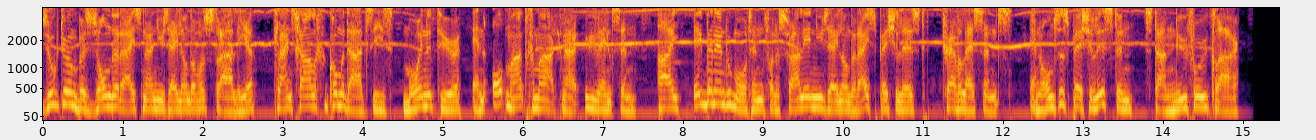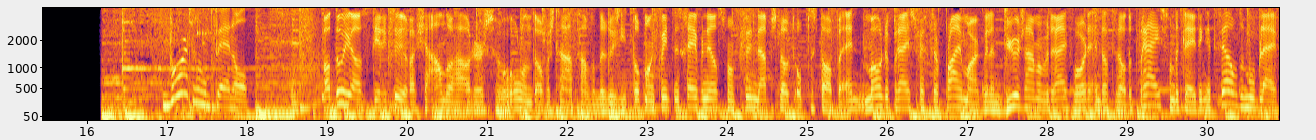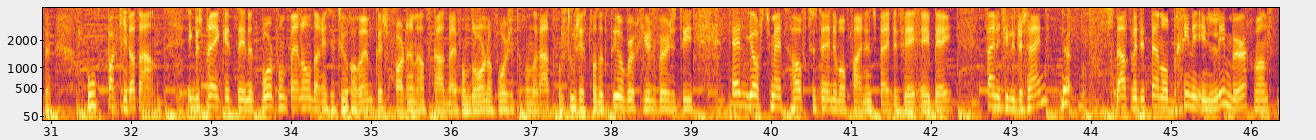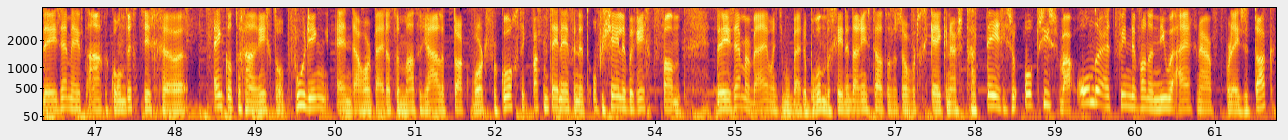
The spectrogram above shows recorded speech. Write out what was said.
Zoekt u een bijzondere reis naar Nieuw-Zeeland of Australië? Kleinschalige accommodaties, mooie natuur en op maat gemaakt naar uw wensen. Hi, ik ben Andrew Morton van Australië Nieuw-Zeeland reisspecialist Travel Essence. En onze specialisten staan nu voor u klaar. Boardroom Panel. Wat doe je als directeur als je aandeelhouders rollend over straat gaan van de ruzie? Topman Quinten Schevenels van Funda besloot op te stappen... en modeprijsvechter Primark wil een duurzamer bedrijf worden... en dat terwijl de prijs van de kleding hetzelfde moet blijven. Hoe pak je dat aan? Ik bespreek het in het Boardroom Panel. Daarin zit Hugo Reumkes, partner en advocaat bij Van Doornen... voorzitter van de Raad van Toezicht van de Tilburg University... en Joost Smet, hoofd Sustainable Finance bij de VEB. Fijn dat jullie er zijn. Ja. Laten we dit panel beginnen in Limburg... want DSM heeft aangekondigd zich... Uh, enkel te gaan richten op voeding. En daar hoort bij dat de materialentak wordt verkocht. Ik pak meteen even het officiële bericht van DSM erbij... want je moet bij de bron beginnen. Daarin staat dat er zo wordt gekeken naar strategische opties... waaronder het vinden van een nieuwe eigenaar voor deze tak.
